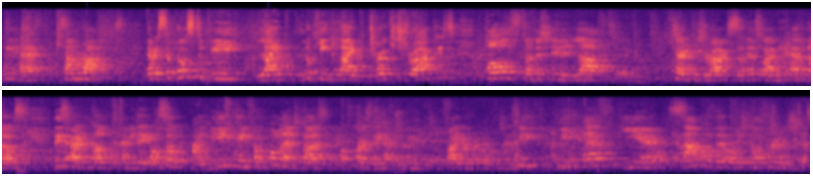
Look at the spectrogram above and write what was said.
we have some rugs. There is supposed to be like looking like Turkish rugs. Poles traditionally loved Turkish rugs, so that's why we have those. These are not, I mean, they also, I believe, came from Poland, but of course they have to be fire resistant. We, we have here some of the original furniture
